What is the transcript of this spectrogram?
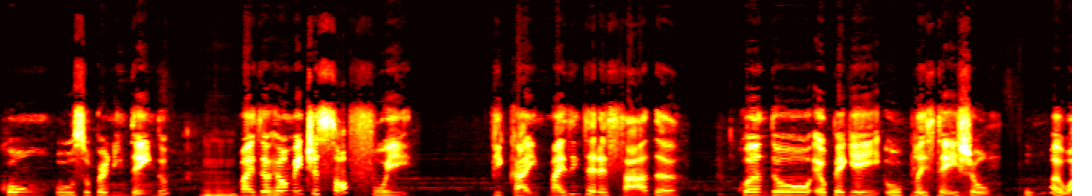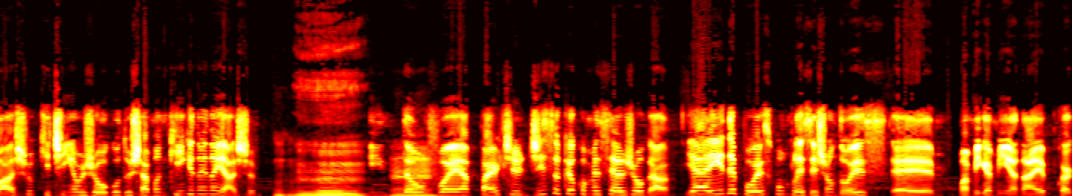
com o Super Nintendo, Uhum. mas eu realmente só fui ficar mais interessada quando eu peguei o PlayStation 1, eu acho, que tinha o jogo do Shaman King no Inuyasha. Uhum. Hum. Então Hum. foi a partir disso que eu comecei a jogar. E aí depois com o PlayStation 2, é, uma amiga minha na época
